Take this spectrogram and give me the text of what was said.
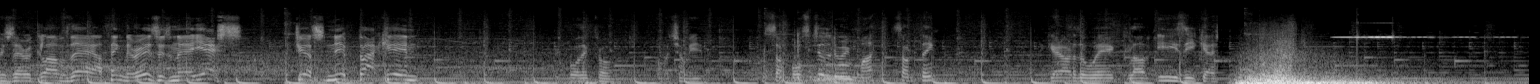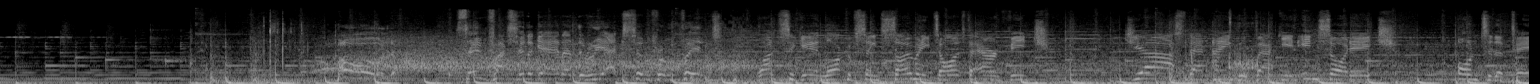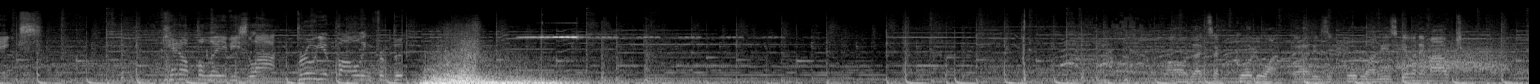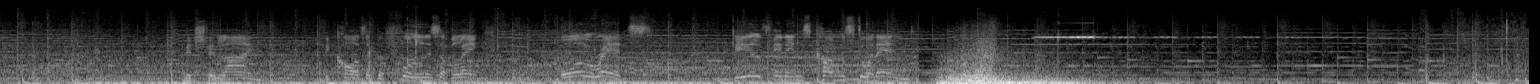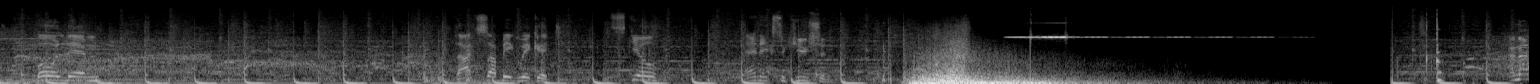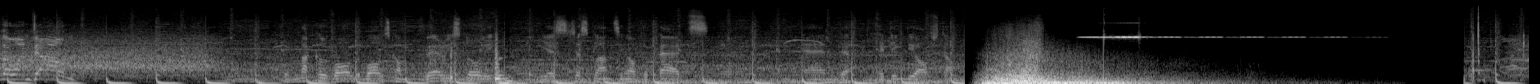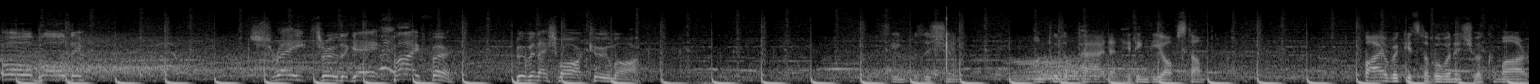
is there a glove there? I think there is, isn't there? Yes! Just nip back in. bowling from Machami. Some ball still doing much, something. Get out of the way, glove, easy catch. Bowled! Same fashion again, and the reaction from Finch. Once again, like we've seen so many times for Aaron Finch, just that angle back in, inside edge, onto the pegs. Cannot believe his luck. Brilliant bowling from Boo. Oh, that's a good one. That is a good one. He's given him out. pitched in line because of the fullness of length. All reds. Gayle's innings comes to an end. Bowled him. That's a big wicket. Skill and execution. Another one down. The knuckle ball, the balls come very slowly. Yes, just glancing off the pads and uh, hitting the off stump. Straight through the gate. Five for Bhuvaneshwar Kumar. Same position onto the pad and hitting the off stump. Five wickets for Bhuvaneshwar Kumar.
